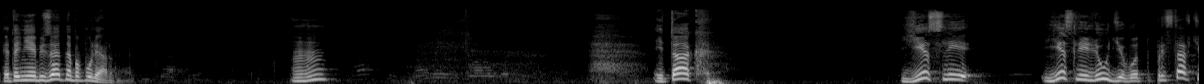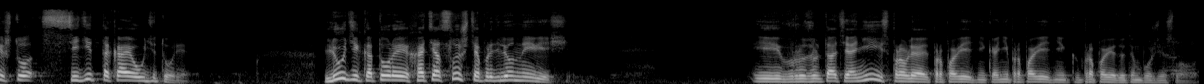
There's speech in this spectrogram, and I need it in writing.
Это не обязательно популярное. Угу. Итак, если, если люди, вот представьте, что сидит такая аудитория, люди, которые хотят слышать определенные вещи, и в результате они исправляют проповедника, а не проповедник проповедует им Божье Слово.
